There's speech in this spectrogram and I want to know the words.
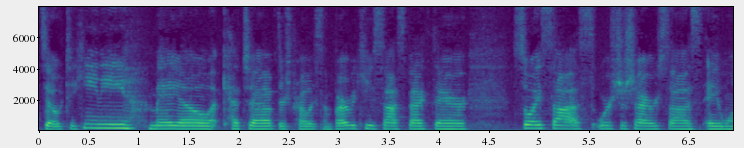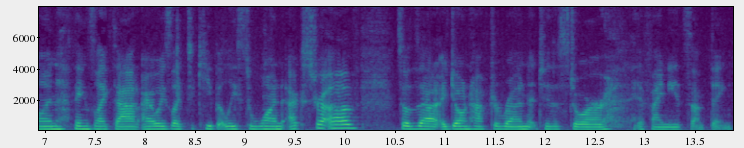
So tahini, mayo, ketchup, there's probably some barbecue sauce back there, soy sauce, Worcestershire sauce, A1, things like that. I always like to keep at least one extra of so that I don't have to run to the store if I need something.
